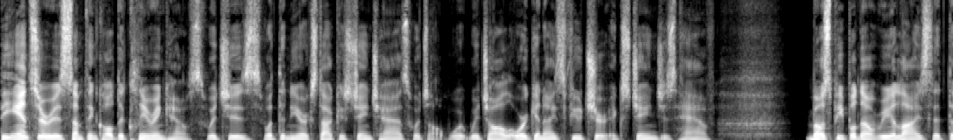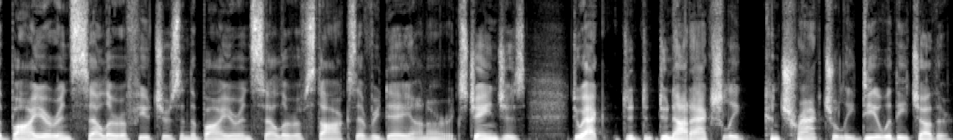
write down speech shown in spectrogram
The answer is something called the clearinghouse, which is what the New York Stock Exchange has, which all, which all organized future exchanges have most people don't realize that the buyer and seller of futures and the buyer and seller of stocks every day on our exchanges do, act, do, do not actually contractually deal with each other.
